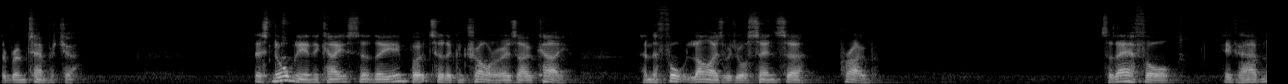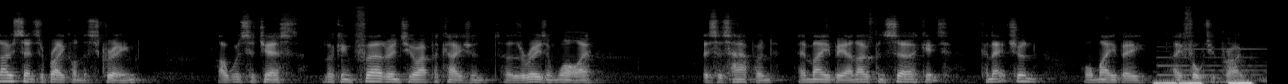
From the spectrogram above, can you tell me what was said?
the room temperature. This normally indicates that the input to the controller is okay and the fault lies with your sensor probe. So therefore if you have no sensor break on the screen, I would suggest looking further into your application. So the reason why this has happened, it may be an open circuit connection or maybe a faulty probe.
